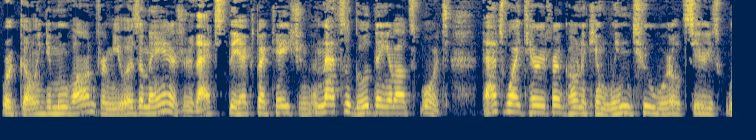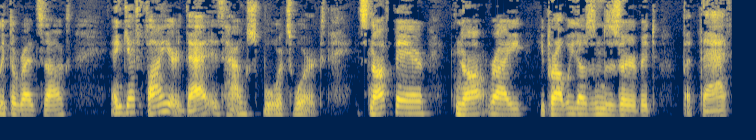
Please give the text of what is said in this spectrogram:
we're going to move on from you as a manager. That's the expectation, and that's the good thing about sports. That's why Terry Francona can win two World Series with the Red Sox and get fired. That is how sports works. It's not fair, not right. He probably doesn't deserve it, but that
